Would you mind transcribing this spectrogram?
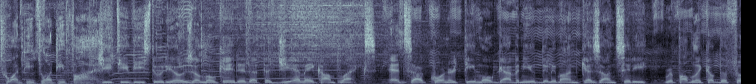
2025. GTV studios are located at the GMA Complex, EDSA Corner Timog Avenue, Diliman, Quezon City, Republic of the Philippines.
